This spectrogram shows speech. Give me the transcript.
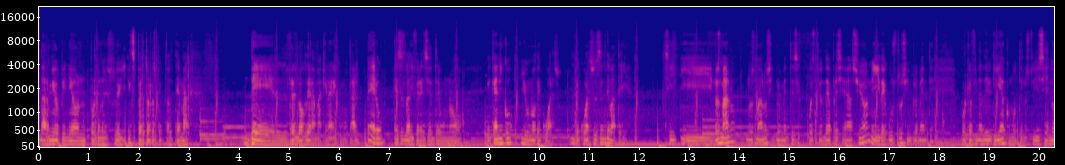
dar mi opinión porque no soy experto respecto al tema del reloj de la maquinaria como tal, pero esa es la diferencia entre uno mecánico y uno de cuarzo. El de cuarzo es el de batería. Sí, y no es malo, no es malo, simplemente es cuestión de apreciación y de gusto simplemente, porque al final del día, como te lo estoy diciendo,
